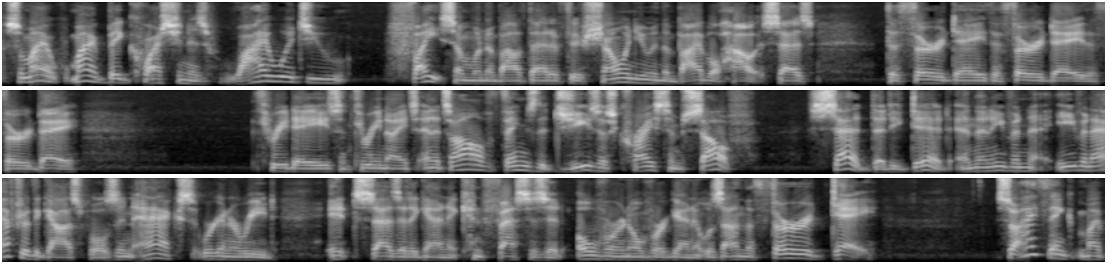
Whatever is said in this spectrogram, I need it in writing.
So my my big question is why would you fight someone about that if they're showing you in the Bible how it says the third day, the third day, the third day, three days and three nights, and it's all things that Jesus Christ Himself said that He did. And then even even after the Gospels in Acts, we're going to read it says it again. It confesses it over and over again. It was on the third day. So I think my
